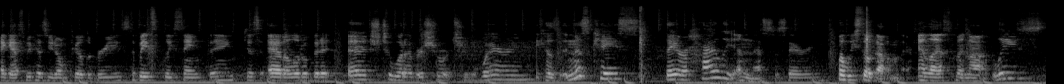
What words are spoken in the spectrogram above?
I guess because you don't feel the breeze. The basically same thing. Just add a little bit of edge to whatever shorts you're wearing. Because in this case, they are highly unnecessary, but we still got them there. And last but not least,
